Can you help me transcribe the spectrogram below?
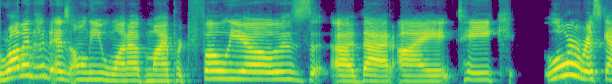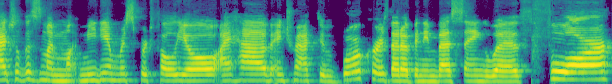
Robinhood is only one of my portfolios uh, that I take lower risk actually this is my medium risk portfolio. I have interactive brokers that i've been investing with for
